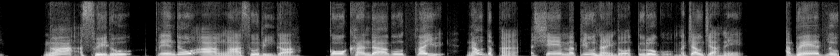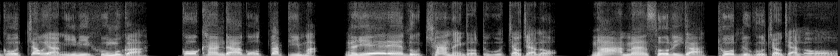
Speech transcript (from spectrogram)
ငါအဆွေတို့သင်တို့အားငါဆိုသည်ကားကိုယ်ခန္ဓာကိုသတ်၍နောက်တဖန်အရှင်းမပြုတ်နိုင်သောသူတို့ကိုမကြောက်ကြနှင့်အဘယ်သူကိုကြောက်ရမည်နည်းဟုမူကားကိုယ်ခန္ဓာကိုသတ်ပြီးမှငရဲတဲ့သူချနိုင်သောသူကိုကြောက်ကြလော့ငါအမှန်ဆိုသည်ကားထိုသူကိုကြောက်ကြလော့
